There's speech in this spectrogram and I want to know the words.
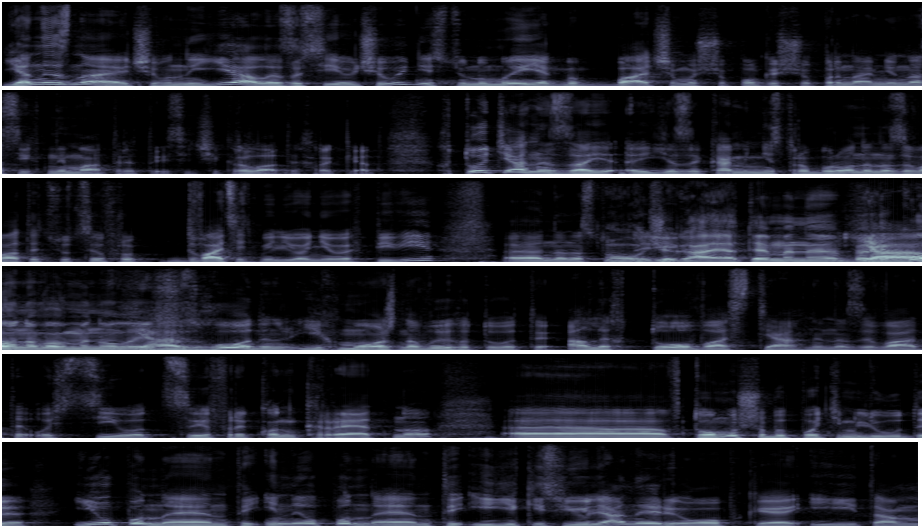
Я не знаю, чи вони є, але за всією очевидністю, ну ми якби бачимо, що поки що принаймні у нас їх нема три тисячі крилатих ракет. Хто тягне за язика міністра оборони називати цю цифру 20 мільйонів FPV е, на наступний О, рік. чекай, а ти мене переконував минулий. Я згоден, їх можна виготовити, але хто вас тягне називати ось ці от цифри конкретно е, в тому, щоб потім люди, і опоненти, і не опоненти, і якісь Юліани Рьобки, і там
